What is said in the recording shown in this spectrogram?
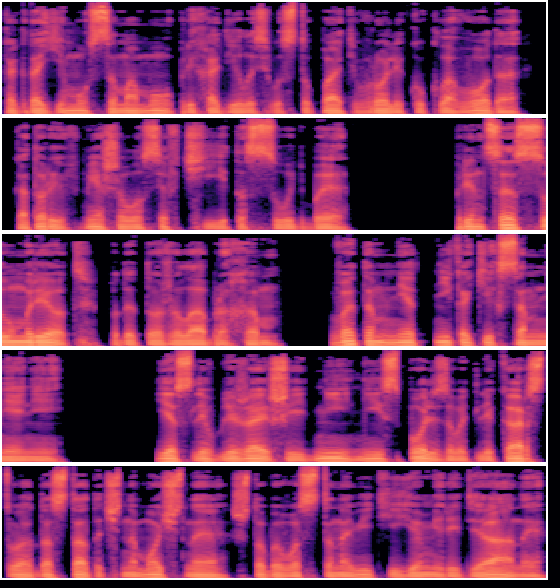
когда ему самому приходилось выступать в роли кукловода, который вмешивался в чьи-то судьбы. «Принцесса умрет», — подытожил Абрахам. «В этом нет никаких сомнений. Если в ближайшие дни не использовать лекарство достаточно мощное, чтобы восстановить ее меридианы,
